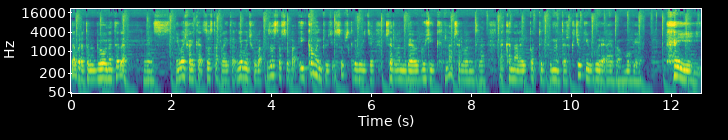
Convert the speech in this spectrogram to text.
Dobra, to by było na tyle. Więc nie bądź fajka, zostaw lajka, nie bądź chyba, zostaw suba i komentujcie, subskrybujcie czerwony biały guzik na czerwonym tle na kanale i pod tym filmem też kciuki w górę, a ja wam mówię hej!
